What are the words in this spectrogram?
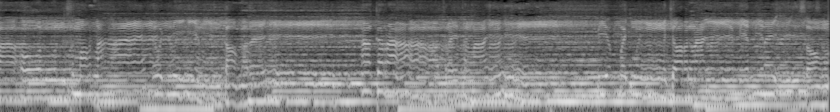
បើអូនស្មោះឡើយដូចនាងកងរៃ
